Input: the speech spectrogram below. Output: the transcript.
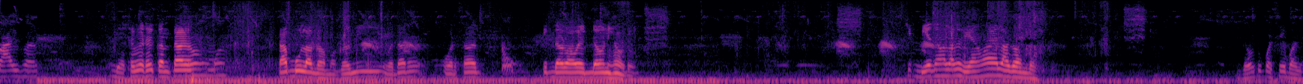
આવ્યું બેઠે બેઠે કંટાળો તાપ બહુ લાગે ગરમી, વધારે વરસાદ. એક દાડો આવે, એક દાડો નહીં આવતો બે જણા લાગે વેણવા લાગે અંદર. જવું તું પછી બાજુ.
